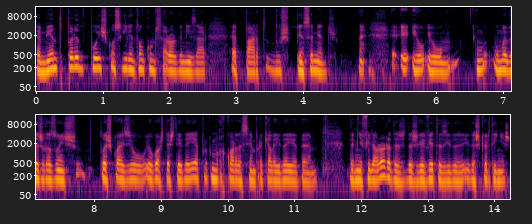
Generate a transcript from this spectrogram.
a mente para depois conseguir então começar a organizar a parte dos pensamentos. Eu, eu, uma das razões pelas quais eu, eu gosto desta ideia é porque me recorda sempre aquela ideia da, da minha filha Aurora, das, das gavetas e, da, e, das cartinhas,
